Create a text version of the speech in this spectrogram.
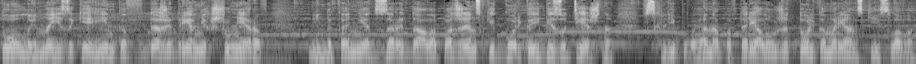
Толлы, на языке инков, даже древних шумеров. И, наконец, зарыдала по-женски горько и безутешно. Всхлипывая, она повторяла уже только марианские слова.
